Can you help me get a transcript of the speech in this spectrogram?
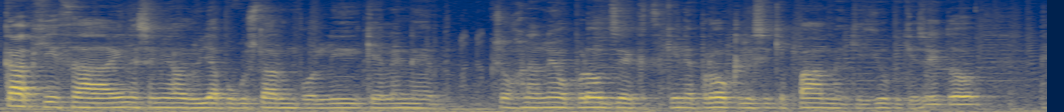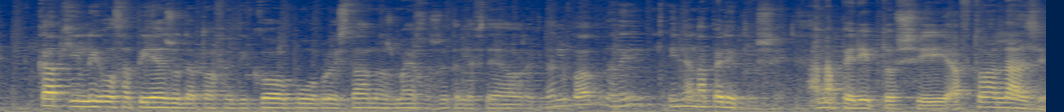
Κάποιοι θα είναι σε μια δουλειά που γουστάρουν πολύ και λένε ξέρω, έχω ένα νέο project και είναι πρόκληση και πάμε και γιούπι και ζήτω. Κάποιοι λίγο θα πιέζονται από το αφεντικό που ο προϊστάμενος με έχωσε τελευταία ώρα κτλ. Δηλαδή είναι αναπερίπτωση. Αναπερίπτωση αυτό αλλάζει.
